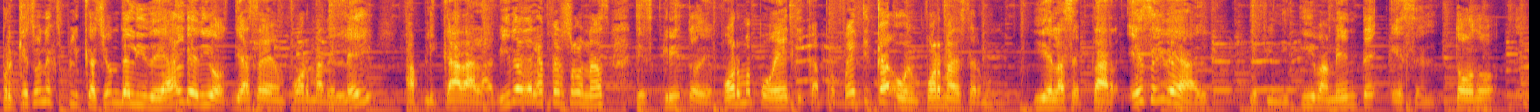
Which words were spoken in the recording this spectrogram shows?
Porque es una explicación del ideal de Dios, ya sea en forma de ley, aplicada a la vida de las personas, escrito de forma poética, profética o en forma de sermón. Y el aceptar ese ideal definitivamente es el todo del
